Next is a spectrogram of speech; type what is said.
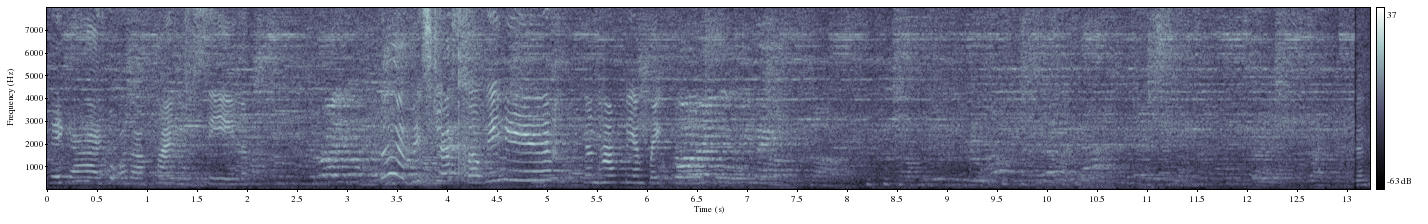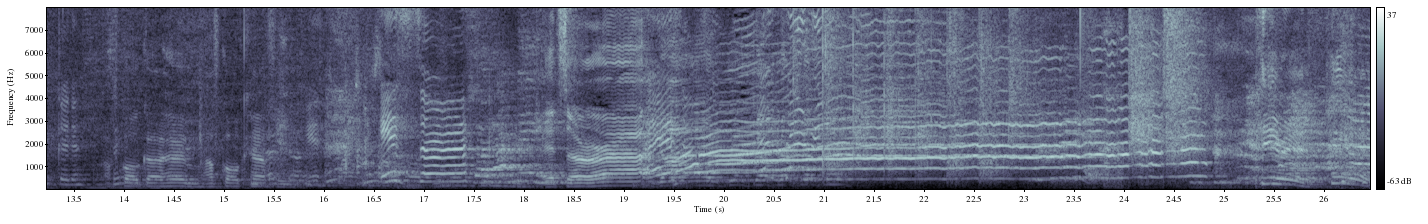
Hey guys, we're on our final scene. Ooh, a bit stressed, but we're here. I'm happy, I'm grateful. Good, good. I've got to go home. I've got to care for you. It's uh, It's a wrap. Period. Period.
